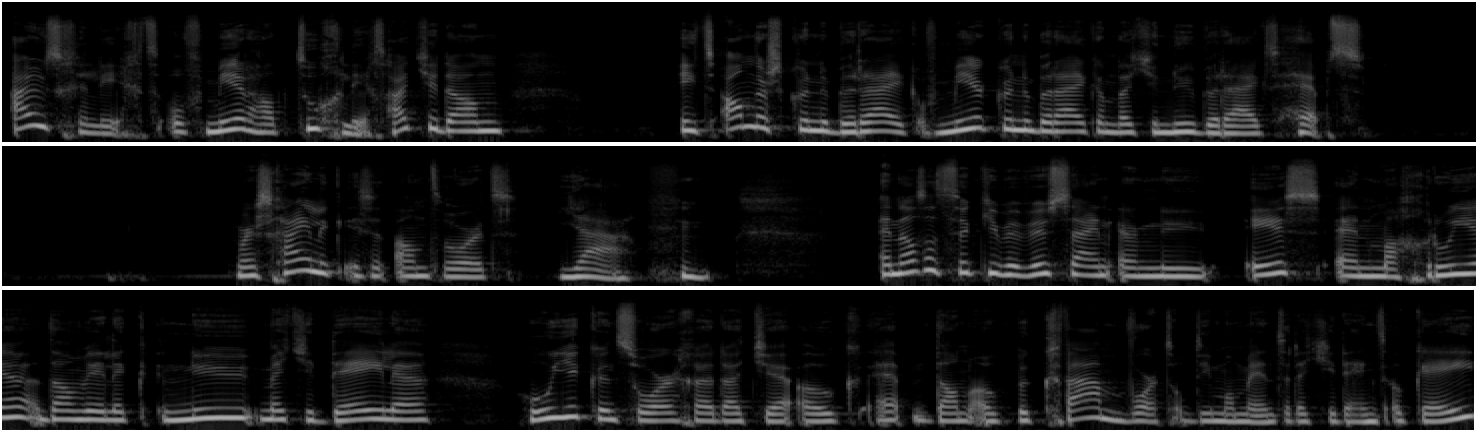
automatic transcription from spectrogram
uitgelicht of meer had toegelicht? Had je dan iets anders kunnen bereiken of meer kunnen bereiken dan dat je nu bereikt hebt? Waarschijnlijk is het antwoord ja. En als het stukje bewustzijn er nu is en mag groeien, dan wil ik nu met je delen hoe je kunt zorgen dat je ook dan ook bekwaam wordt op die momenten dat je denkt: oké,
